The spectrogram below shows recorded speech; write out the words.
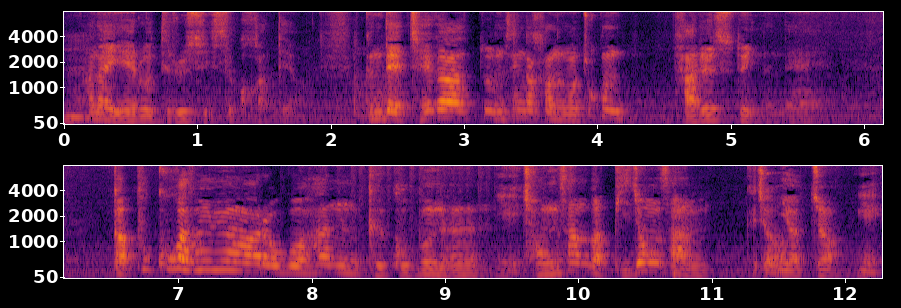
음. 하나의 예로 들을 수 있을 것 같아요. 근데 제가 좀 생각하는 건 조금 다를 수도 있는데, 그러니까 푸코가 설명하려고 한 그 구분은 예. 정상과 비정상이 그죠. 예.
